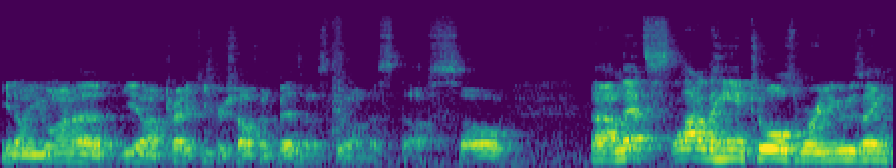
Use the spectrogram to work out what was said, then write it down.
you know, you want to, you know, try to keep yourself in business doing this stuff. So um, that's a lot of the hand tools we're using.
